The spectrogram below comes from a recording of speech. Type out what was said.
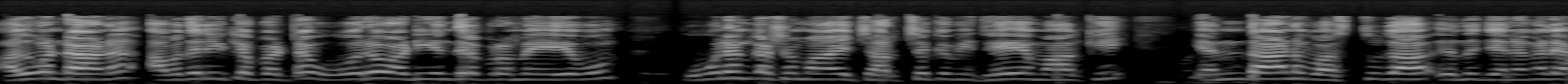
അതുകൊണ്ടാണ് അവതരിപ്പിക്കപ്പെട്ട ഓരോ അടിയന്തര പ്രമേയവും കൂലങ്കഷമായ ചർച്ചയ്ക്ക് വിധേയമാക്കി എന്താണ് വസ്തുത എന്ന് ജനങ്ങളെ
